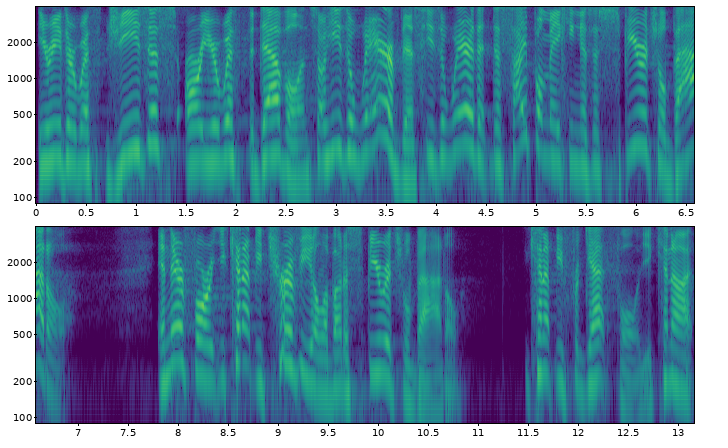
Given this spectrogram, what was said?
You're either with Jesus or you're with the devil. And so he's aware of this. He's aware that disciple making is a spiritual battle. And therefore, you cannot be trivial about a spiritual battle. You cannot be forgetful. You cannot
